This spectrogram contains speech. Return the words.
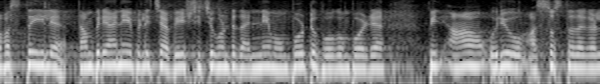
അവസ്ഥയിൽ തമ്പുരാനെ വിളിച്ച് അപേക്ഷിച്ചുകൊണ്ട് തന്നെ മുമ്പോട്ട് പോകുമ്പോൾ പി ആ ഒരു അസ്വസ്ഥതകൾ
